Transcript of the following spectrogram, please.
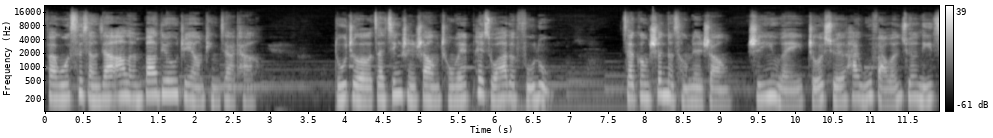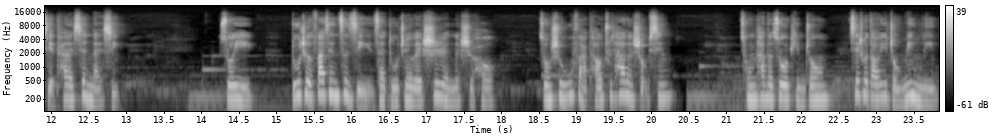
法国思想家阿兰·巴丢这样评价他：读者在精神上成为佩索阿的俘虏，在更深的层面上，是因为哲学还无法完全理解他的现代性。所以，读者发现自己在读这位诗人的时候，总是无法逃出他的手心，从他的作品中接受到一种命令，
